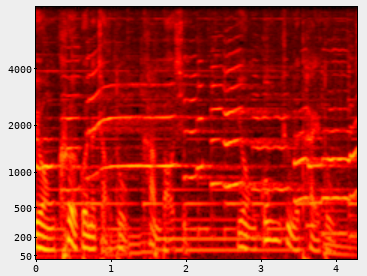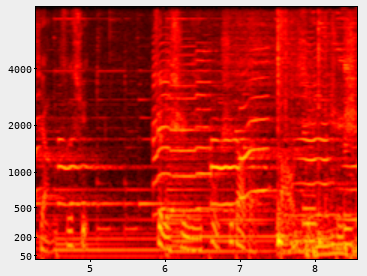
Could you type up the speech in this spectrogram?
用客观的角度看保险，用公正的态度讲资讯。这里是你不知道的保险知识。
